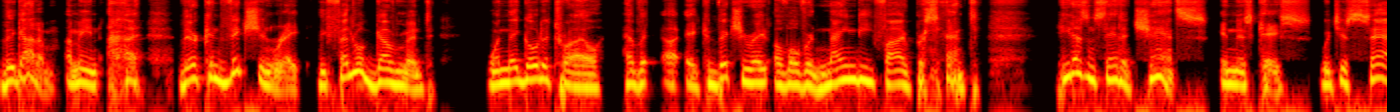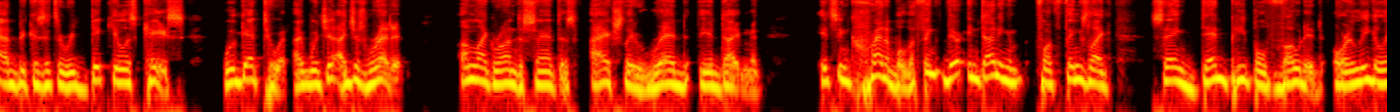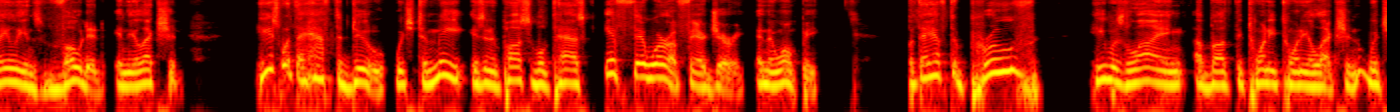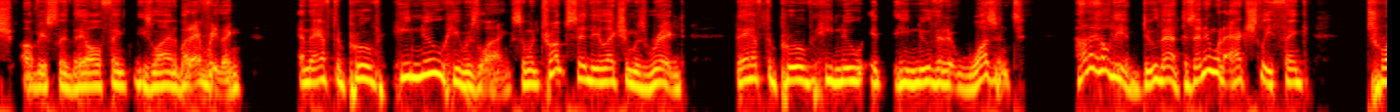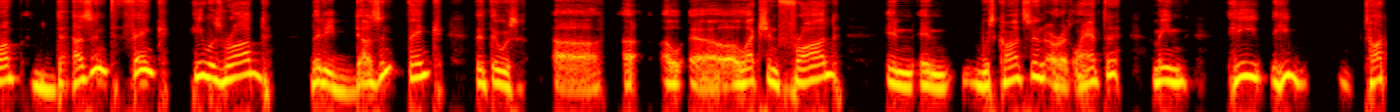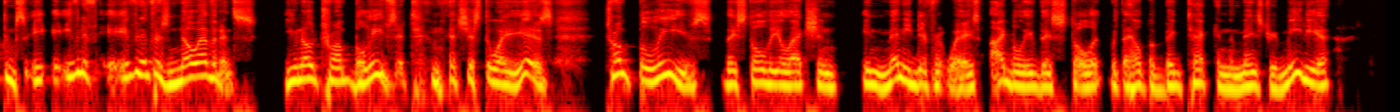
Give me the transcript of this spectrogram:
They got him. I mean, their conviction rate, the federal government, when they go to trial, have a, a conviction rate of over 95%. He doesn't stand a chance in this case, which is sad because it's a ridiculous case. We'll get to it. I, ju- I just read it. Unlike Ron DeSantis, I actually read the indictment. It's incredible. The thing they're indicting him for things like saying dead people voted or illegal aliens voted in the election. Here's what they have to do, which to me is an impossible task if there were a fair jury, and there won't be. But they have to prove he was lying about the 2020 election, which obviously they all think he's lying about everything and they have to prove he knew he was lying. So when Trump said the election was rigged, they have to prove he knew it. He knew that it wasn't. How the hell do you do that? Does anyone actually think Trump doesn't think he was robbed? That he doesn't think that there was uh, election fraud in in Wisconsin or Atlanta? I mean, he he talked him even if even if there's no evidence you know Trump believes it. That's just the way he is. Trump believes they stole the election in many different ways. I believe they stole it with the help of big tech and the mainstream media.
